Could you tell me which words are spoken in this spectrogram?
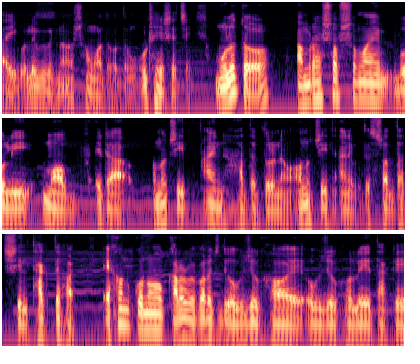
দায়ী বলে বিভিন্ন সংবাদ মাধ্যমে উঠে এসেছে। মূলত আমরা সবসময় বলি, মব এটা অনুচিত আইন হাতে তুলে নেওয়া, অনুচিত আইনের প্রতি শ্রদ্ধাশীল থাকতে হয়। এখন কোনো কারোর ব্যাপারে যদি অভিযোগ হয়, অভিযোগ হলে তাকে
